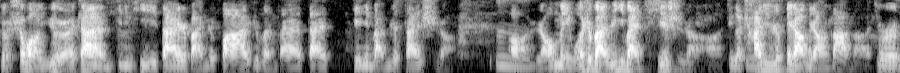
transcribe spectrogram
就社保余额占 GDP 大概是百分之八，日本大概大概接近百分之三十啊啊，然后美国是百分之一百七十啊，这个差距是非常非常大的。就是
